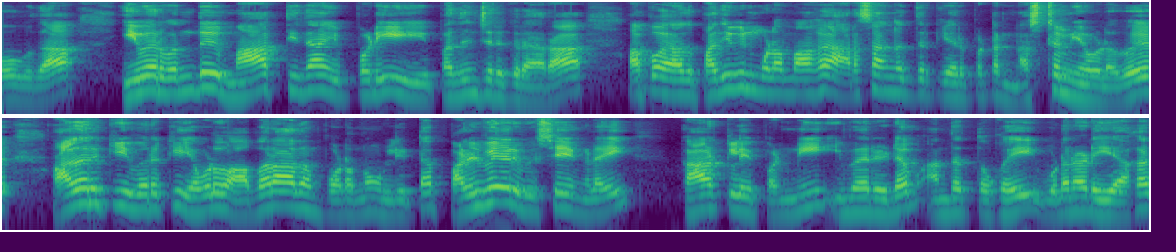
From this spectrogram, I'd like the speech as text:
போகுதா? இவர் வந்து மாற்றி தான் இப்படி பதிஞ்சிருக்கிறாரா? அப்போ அது பதிவின் மூலமாக அரசாங்கத்திற்கு ஏற்பட்ட நஷ்டம் எவ்வளவு? அதற்கு இவருக்கு எவ்வளவு அபராதம் போடணும் உள்ளிட்ட பல்வேறு விஷயங்களை கால்குலேட் பண்ணி இவரிடம் அந்த தொகையை உடனடியாக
